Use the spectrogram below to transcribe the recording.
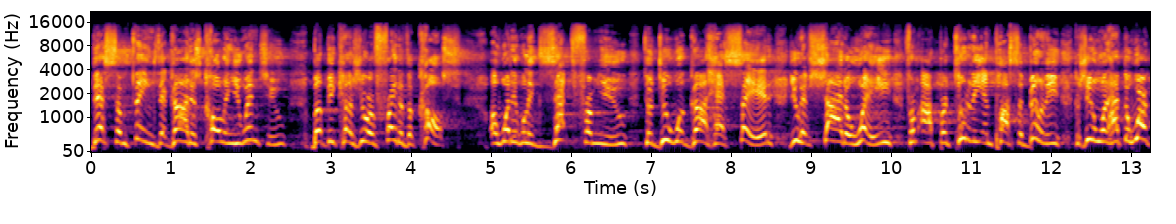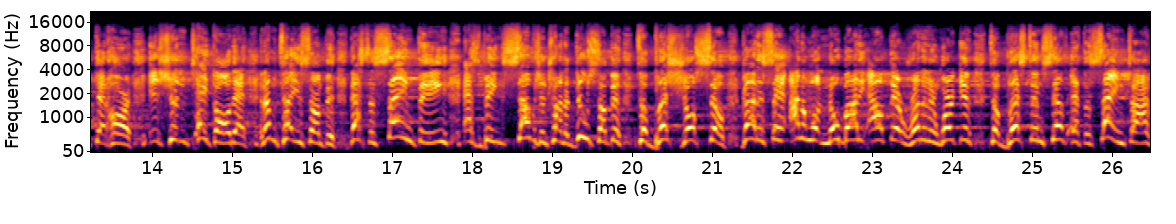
There's some things that God is calling you into, but because you're afraid of the cost, or what it will exact from you to do what God has said, you have shied away from opportunity and possibility because you don't want to have to work that hard. It shouldn't take all that. And I'm gonna tell you something that's the same thing as being selfish and trying to do something to bless yourself. God is saying, I don't want nobody out there running and working to bless themselves. At the same time,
